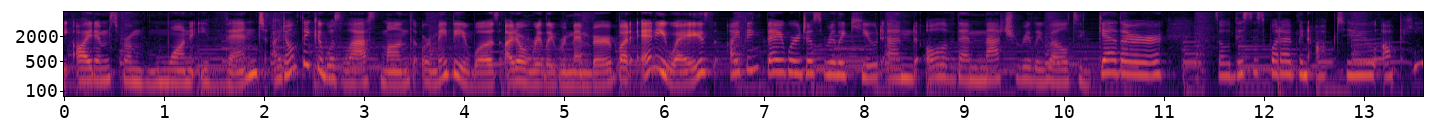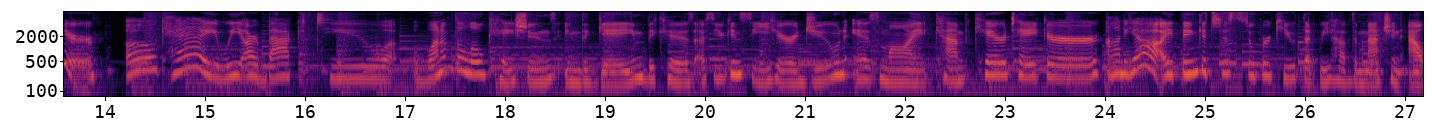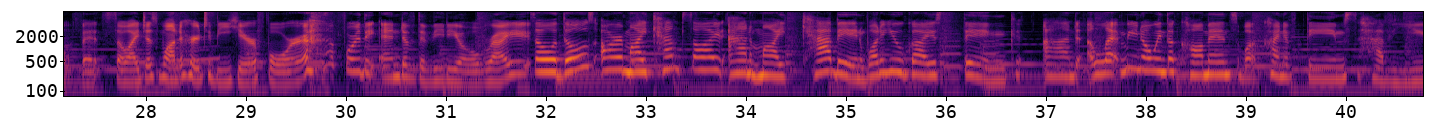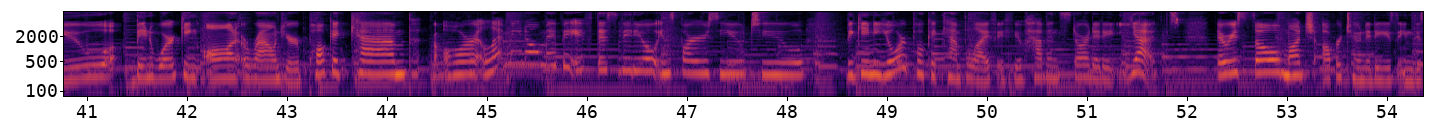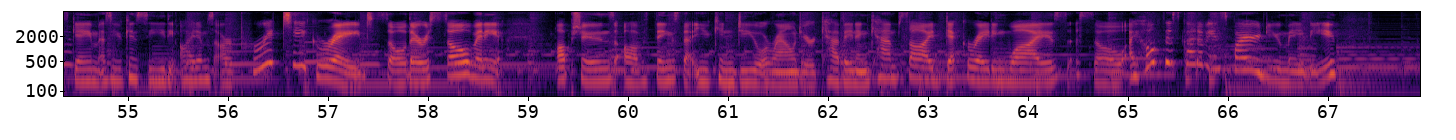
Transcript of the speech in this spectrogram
the items from one event. I don't think it was last month, or maybe it was, I don't really remember. But anyways, I think they were just really cute and all of them match really well together. So this is what I've been up to up here. Okay, we are back to one of the locations in the game because as you can see here, June is my camp caretaker. And yeah, I think it's just super cute that we have the matching outfits. So I just wanted her to be here for, for the end of the video, right? So those are my campsite and my cabin. What do you guys think? And let me know in the comments what kind of themes have you been working on around your pocket camp or let me know maybe if this video inspires you to begin your pocket camp life if you haven't started it yet. There is so much opportunities in this game as you can see the items are pretty great so there is so many options of things that you can do around your cabin and campsite decorating wise so I hope this kind of inspired you maybe.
